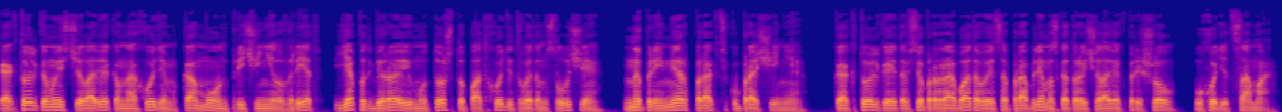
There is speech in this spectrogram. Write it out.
Как только мы с человеком находим, кому он причинил вред, я подбираю ему то, что подходит в этом случае, например, практику прощения. Как только это все прорабатывается, проблема, с которой человек пришел, уходит сама.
